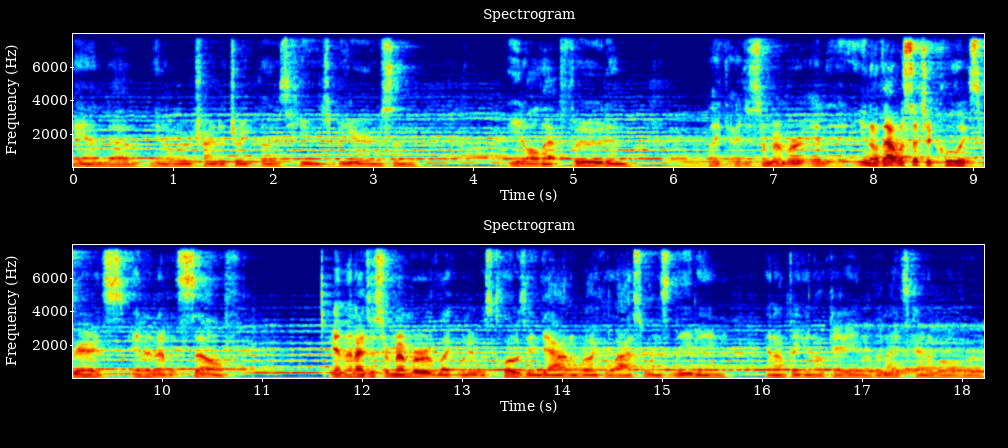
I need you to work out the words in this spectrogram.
and uh, you know we were trying to drink those huge beers and eat all that food and like I just remember and you know that was such a cool experience in and of itself and then I just remember like when it was closing down and we're like the last ones leaving, and I'm thinking, okay, you know, the night's kind of over,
